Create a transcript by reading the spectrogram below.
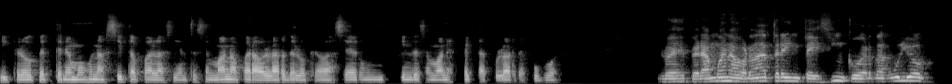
Y creo que tenemos una cita para la siguiente semana para hablar de lo que va a ser un fin de semana espectacular de fútbol. Los esperamos en la jornada 35, ¿verdad, Julio?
